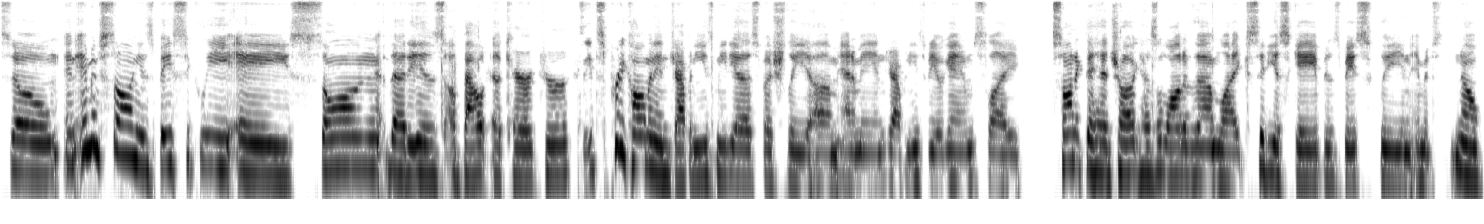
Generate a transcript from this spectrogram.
So, an image song is basically a song that is about a character. It's pretty common in Japanese media, especially um, anime and Japanese video games. Like Sonic the Hedgehog has a lot of them. Like City Escape is basically an image. No,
